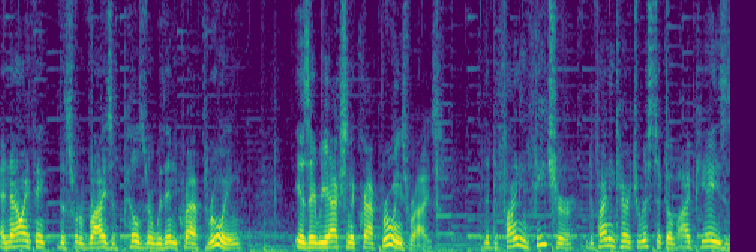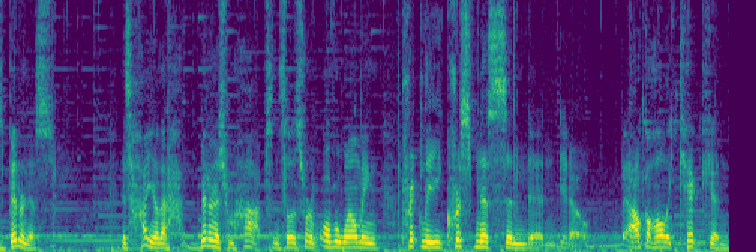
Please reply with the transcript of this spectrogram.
and now I think the sort of rise of Pilsner within craft brewing is a reaction to craft brewing's rise. The defining feature, the defining characteristic of IPAs is bitterness. Is high, you know, that bitterness from hops, and so this sort of overwhelming, prickly crispness and, and you know, alcoholic kick. And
